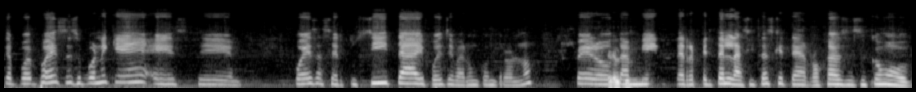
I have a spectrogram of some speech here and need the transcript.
te pues, se supone que este, puedes hacer tu cita y puedes llevar un control, ¿no? Pero también de repente las citas que te arrojas es como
